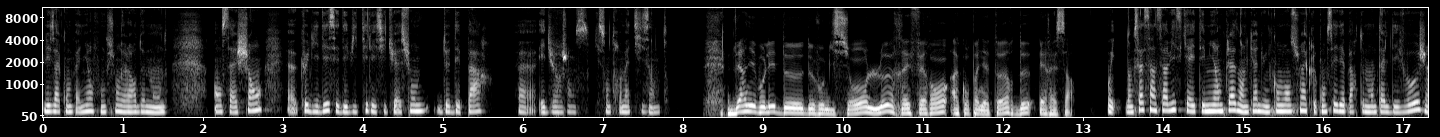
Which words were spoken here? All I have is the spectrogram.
les accompagner en fonction de leurs demandes, en sachant euh, que l'idée c'est d'éviter les situations de départ euh, et d'urgence qui sont traumatisantes. Dernier volet de vos missions, le référent accompagnateur de RSA. Oui, donc ça c'est un service qui a été mis en place dans le cadre d'une convention avec le Conseil départemental des Vosges.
